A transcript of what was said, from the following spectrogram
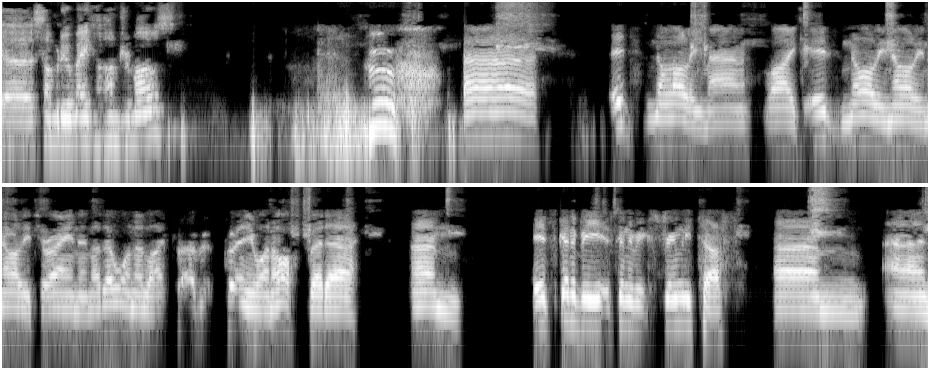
uh, somebody will make 100 miles? uh, it's gnarly, man. Like it's gnarly, gnarly, gnarly terrain, and I don't want to like put, put anyone off, but uh, um, it's gonna be it's gonna be extremely tough. Um, and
